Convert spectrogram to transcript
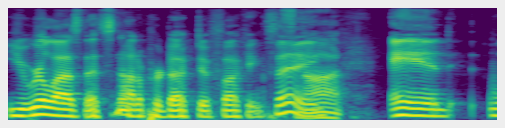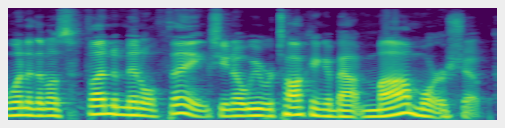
you realize that's not a productive fucking thing. And one of the most fundamental things, you know, we were talking about mom worship.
